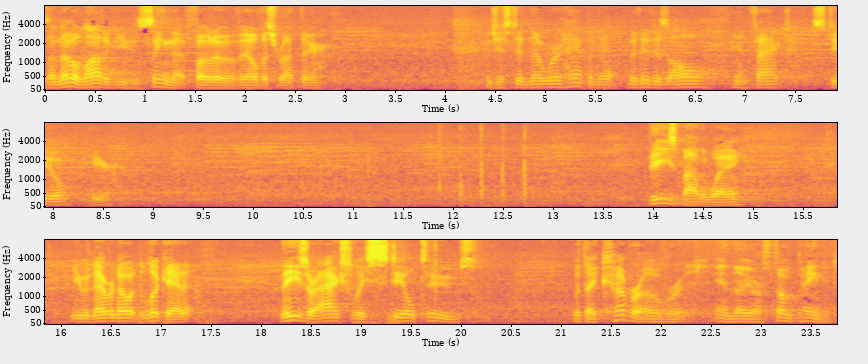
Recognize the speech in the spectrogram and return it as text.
Because I know a lot of you have seen that photo of Elvis right there. We just didn't know where it happened at, but it is all, in fact, still here. These, by the way, you would never know it to look at it. These are actually steel tubes with a cover over it, and they are faux painted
